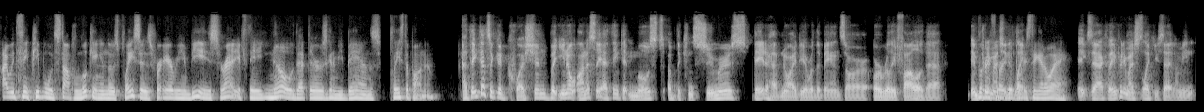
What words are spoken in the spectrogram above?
I would think people would stop looking in those places for Airbnbs right, if they know that there's going to be bans placed upon them. I think that's a good question, but you know, honestly, I think that most of the consumers they have no idea where the bans are or really follow that. And Looking pretty much, a good like, place to get away. Exactly, and pretty much like you said. I mean,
